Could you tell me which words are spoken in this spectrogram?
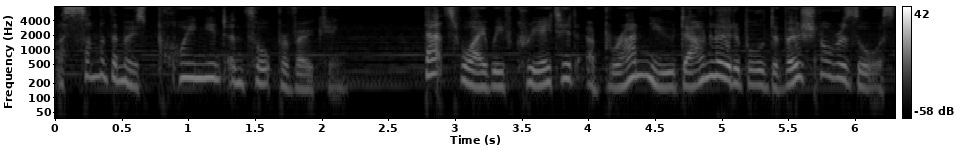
are some of the most poignant and thought provoking. That's why we've created a brand new downloadable devotional resource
